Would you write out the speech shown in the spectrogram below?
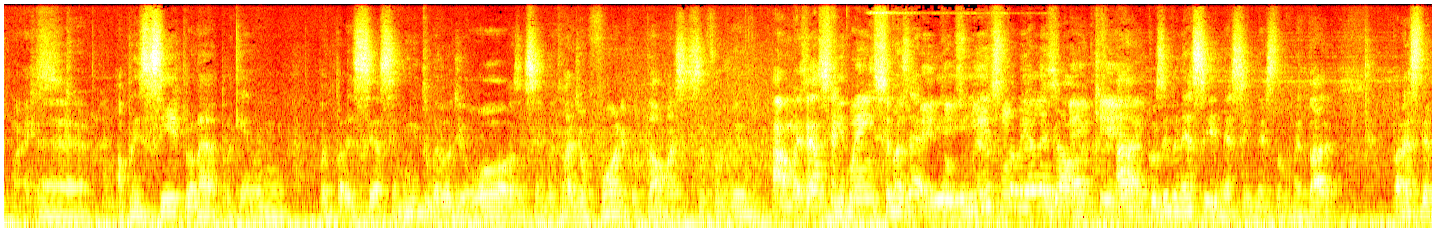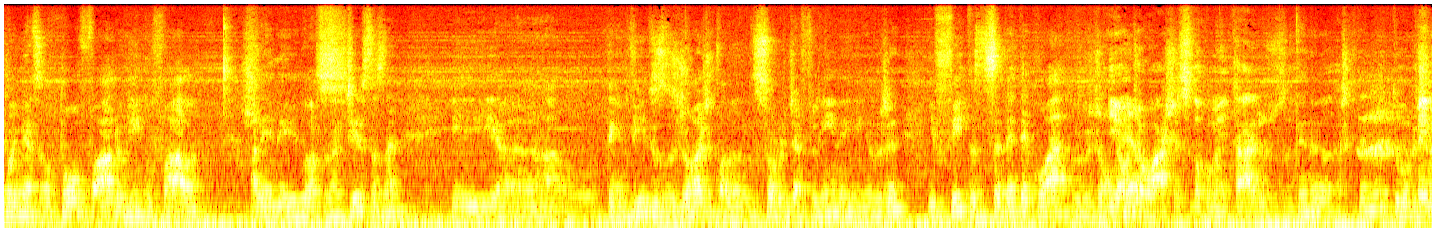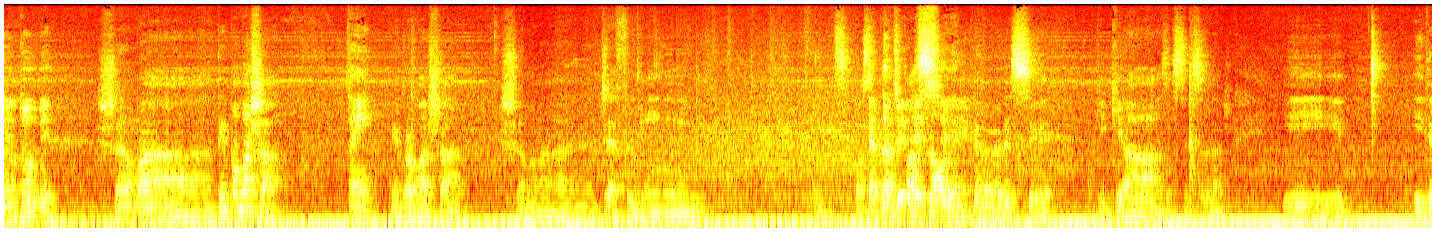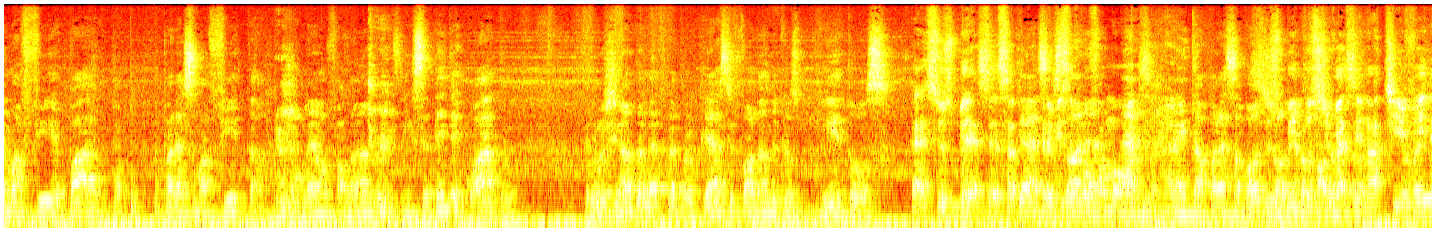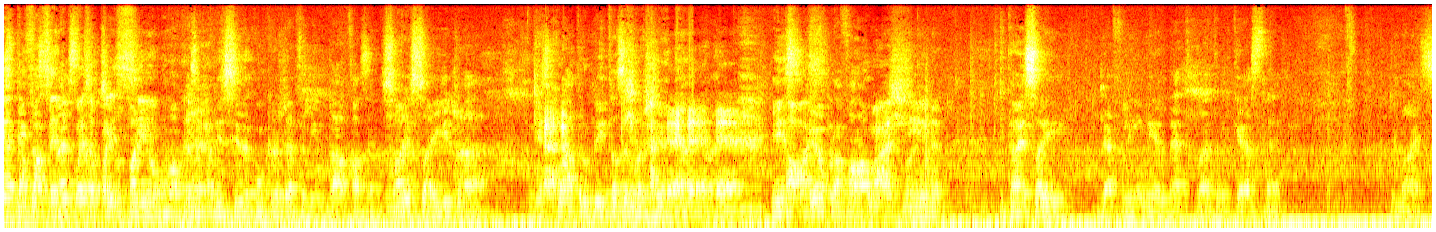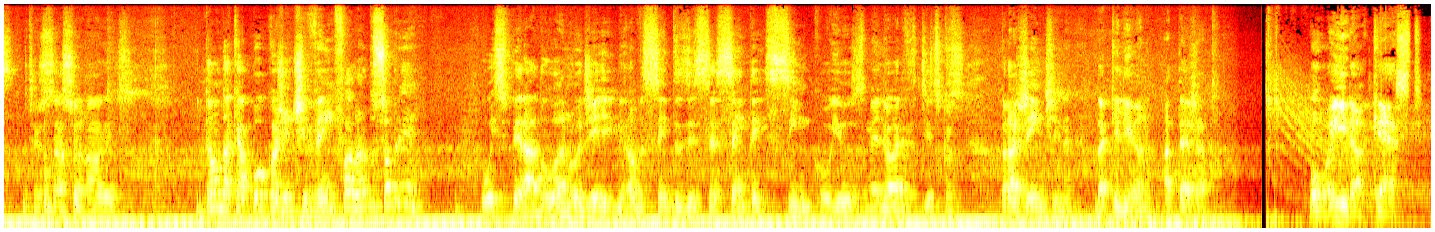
Demais. É, a princípio, né, para quem não pode parecer assim muito melodioso, assim muito radiofônico e tal, mas se você for ver Ah, mas é a ouvindo- sequência mas é, e- e, isso também é Eles legal. né? que- Ah, inclusive nesse, nesse, nesse documentário parece depoimentos, o Paul fala, o Ringo fala, além de, de outros artistas, né? E ah, tem vídeos do Jorge falando sobre o Jeff Lynne e, e fitas de 74 do John E onde eu acho esse documentário, José? Tem no- acho que tem no YouTube. Tem no. YouTube? Chama. Tem pra baixar. Tem. Tem pra baixar. Chama Jeff Lynne. Posso É até te passar o link, é da BBC. O que que asa, assim, você acha? E, e tem uma fita, pa- pa- aparece uma fita, o John Lennon falando, em 74, elogiando a Left Orchestra e falando que os Beatles. É, se os Beatles. Essa essa entrevista história ficou famosa, é, né? é, então, aparece a voz se de os John Lennon Beatles estivessem na ativa, ele ia Os estar fazendo coisa parecida. faria alguma coisa É. parecida com o que o Jeff Lynne estava fazendo. Só isso aí já. Os quatro Beatles elogiando. né? Isso Nossa, eu para falar alguma Imagina. coisa. Então é isso aí. Jeff Lynne, Let Right Orchestra. é Demais. Sensacional isso. Então daqui a pouco a gente vem falando sobre o esperado ano de 1965 e os melhores discos pra gente, né, daquele ano. Até já. Poeira Cast.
